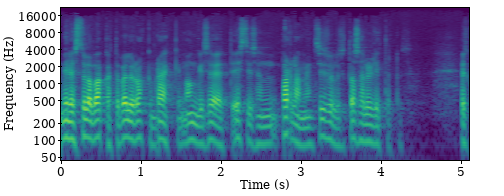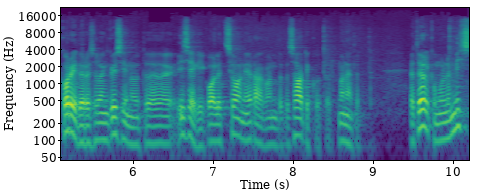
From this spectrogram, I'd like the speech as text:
millest tuleb hakata palju rohkem rääkima, ongi see, et Eestis on parlament sisuliselt tasalülitatud. Et koridoris olen küsinud äh, isegi koalitsioonierakondade saadikutelt, mõnedelt, et öelge mulle, mis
